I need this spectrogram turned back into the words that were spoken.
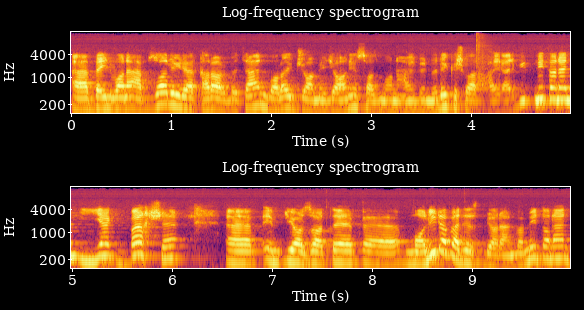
به عنوان ابزاری را قرار بدن بالای جامعه جهانی و سازمان های بین کشورهای غربی می‌تونن یک بخش امتیازات مالی را به دست بیارن و می‌تونن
